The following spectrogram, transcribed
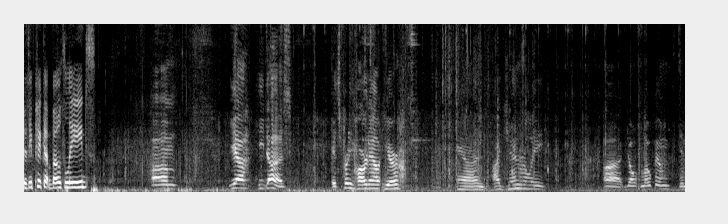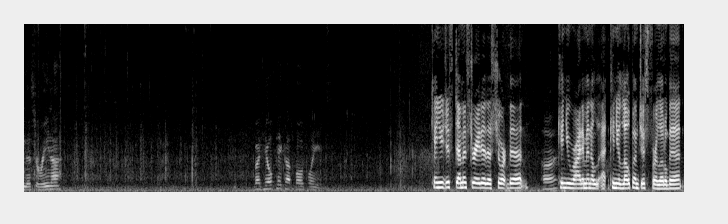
Does he pick up both leads? Um, yeah, he does. It's pretty hard out here, and I generally uh, don't lope him in this arena. But he'll pick up both leads. Can you just demonstrate it a short bit? Huh? Can you ride him in a? Can you lope him just for a little bit?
